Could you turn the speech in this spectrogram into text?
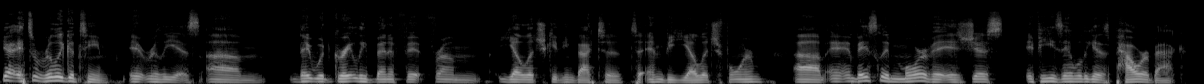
Yeah, it's a really good team. It really is. Um, they would greatly benefit from Yelich getting back to to MV Yelich form. Um, and, and basically, more of it is just if he's able to get his power back.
